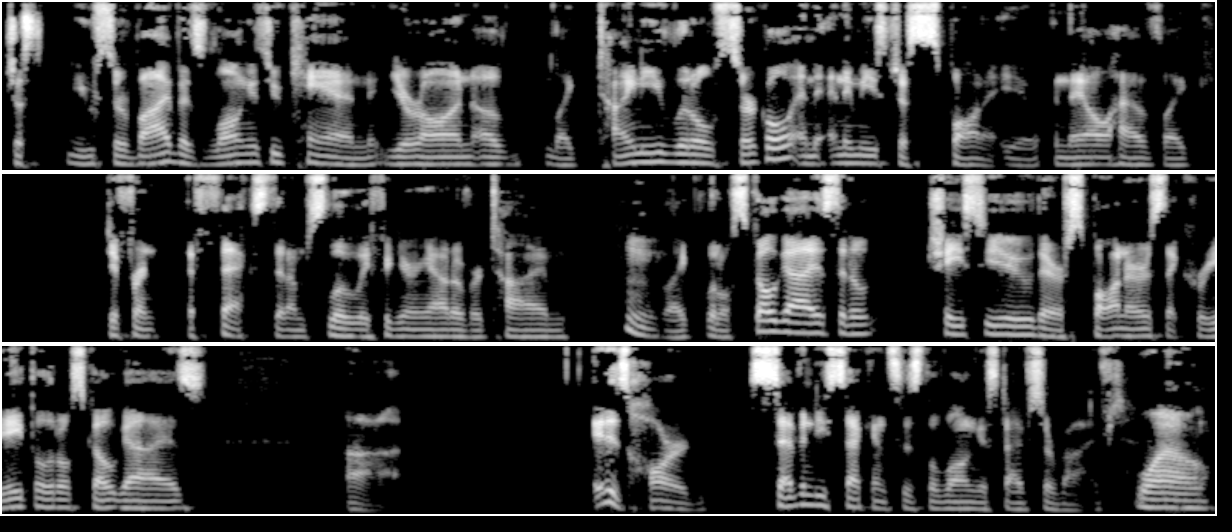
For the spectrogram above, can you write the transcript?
just you survive as long as you can you're on a like tiny little circle and enemies just spawn at you and they all have like different effects that i'm slowly figuring out over time Hmm. like little skull guys that'll chase you there are spawners that create the little skull guys uh it is hard 70 seconds is the longest i've survived Wow.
